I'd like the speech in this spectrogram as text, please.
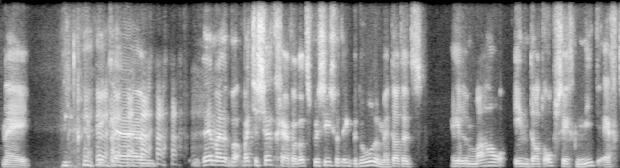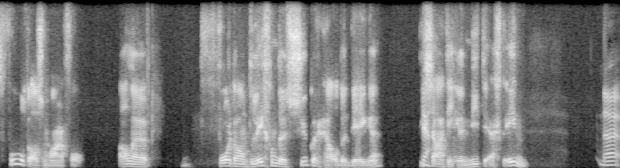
Nee. ik, ehm, nee, maar wa- wat je zegt, Gerto, dat is precies wat ik bedoelde met dat het helemaal in dat opzicht niet echt voelt als Marvel. Alle voor de hand liggende superhelden dingen, die Ja. zaten hier niet echt in. Nou,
